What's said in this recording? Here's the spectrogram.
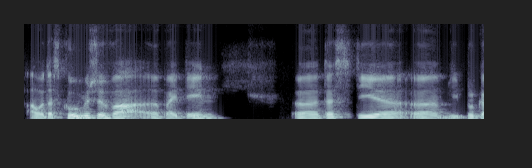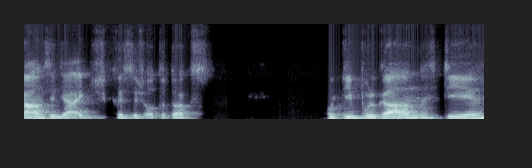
Aber das Komische war äh, bei denen, äh, dass die, äh, die Bulgaren sind ja eigentlich christlich-orthodox. Und die Bulgaren, die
